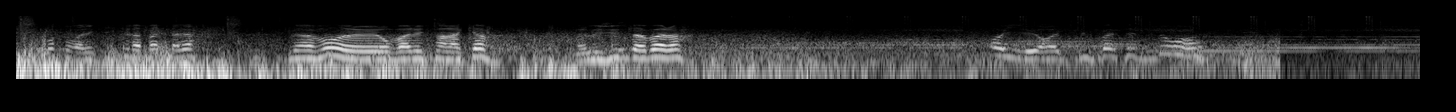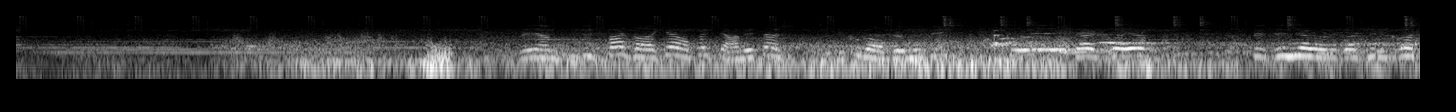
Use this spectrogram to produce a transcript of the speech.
Je pense qu'on va aller cliffer là-bas tout à l'heure. Mais avant, euh, on va aller faire la cave. Elle est juste là-bas là. Oh, il aurait pu passer dedans hein. Il y a un petit espace dans la cave. En fait, il y a un étage. Du coup, bah, on peut monter. C'est incroyable. C'est génial, on est dans une grotte.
